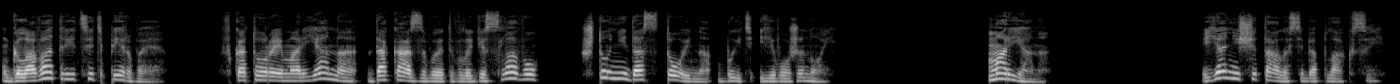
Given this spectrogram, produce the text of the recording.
Глава 31, в которой Марьяна доказывает Владиславу, что недостойна быть его женой. Марьяна. Я не считала себя плаксой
